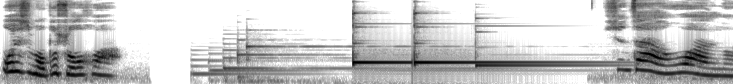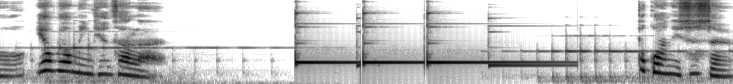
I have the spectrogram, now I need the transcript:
为什么不说话？现在很晚了，要不要明天再来？不管你是谁，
